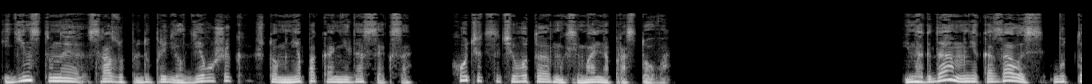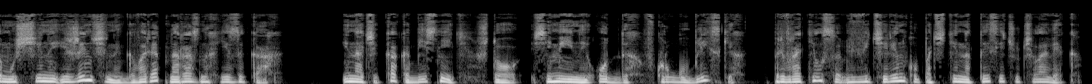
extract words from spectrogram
Единственное, сразу предупредил девушек, что мне пока не до секса. Хочется чего-то максимально простого. Иногда мне казалось, будто мужчины и женщины говорят на разных языках. Иначе как объяснить, что семейный отдых в кругу близких превратился в вечеринку почти на тысячу человек?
